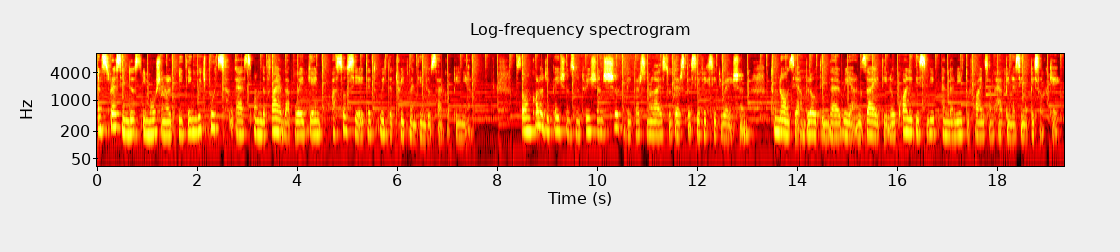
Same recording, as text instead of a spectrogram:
and stress induced emotional eating, which puts gas on the fired up weight gain associated with the treatment induced sarcopenia. So, oncology patients' nutrition should be personalized to their specific situation to nausea, bloating, diarrhea, anxiety, low quality sleep, and the need to find some happiness in a piece of cake.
